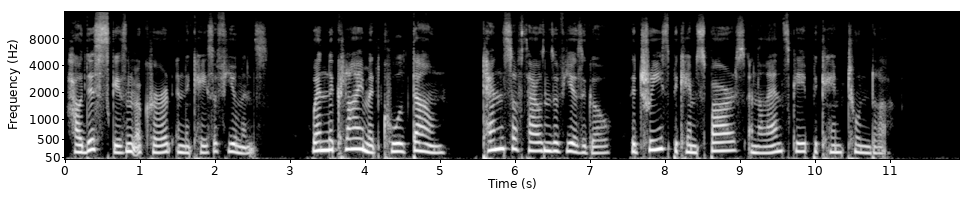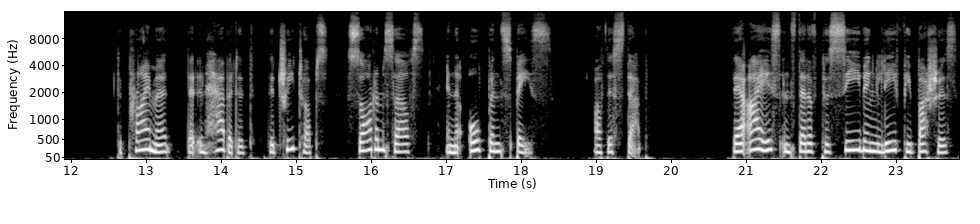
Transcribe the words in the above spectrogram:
how this schism occurred in the case of humans. When the climate cooled down tens of thousands of years ago, the trees became sparse and the landscape became tundra. The primate that inhabited the treetops saw themselves in the open space of the steppe. Their eyes, instead of perceiving leafy bushes,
